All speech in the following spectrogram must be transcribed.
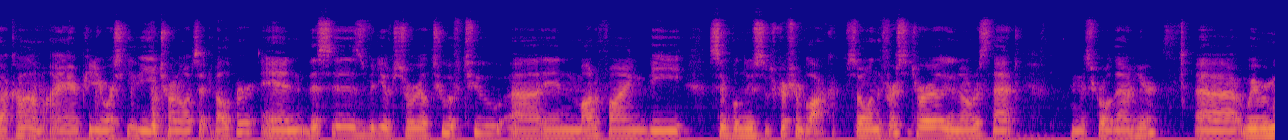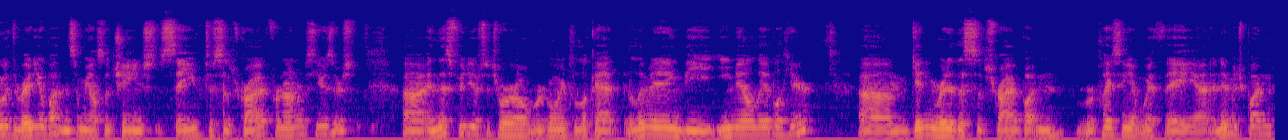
I am Peter Jaworski, the Toronto Website Developer, and this is video tutorial 2 of 2 uh, in modifying the Simplenews subscription block. So in the first tutorial you'll notice that, I'm going to scroll down here, uh, we removed the radio buttons and we also changed save to subscribe for anonymous users. Uh, in this video tutorial we're going to look at eliminating the email label here um, getting rid of the subscribe button, replacing it with a uh, an image button,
